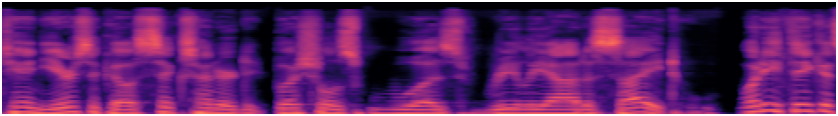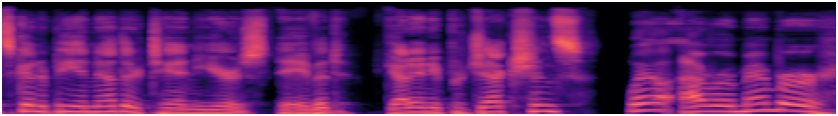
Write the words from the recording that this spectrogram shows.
10 years ago, 600 bushels was really out of sight. What do you think it's going to be another 10 years, David? Got any projections? Well, I remember,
